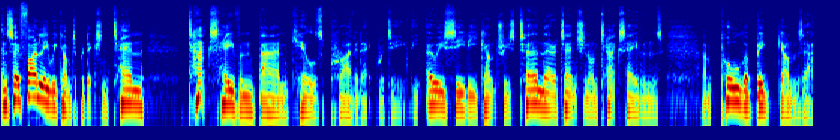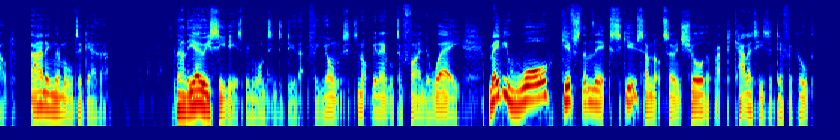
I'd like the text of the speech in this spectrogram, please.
And so finally, we come to prediction 10 tax haven ban kills private equity. The OECD countries turn their attention on tax havens and pull the big guns out, banning them altogether. Now, the OECD has been wanting to do that for yonks. It's not been able to find a way. Maybe war gives them the excuse. I'm not so sure. The practicalities are difficult.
